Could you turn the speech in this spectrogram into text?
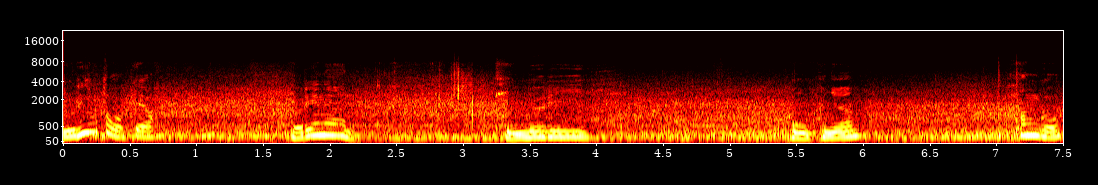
유리부터 볼게요. 유리는 뒷유리 09년 한국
